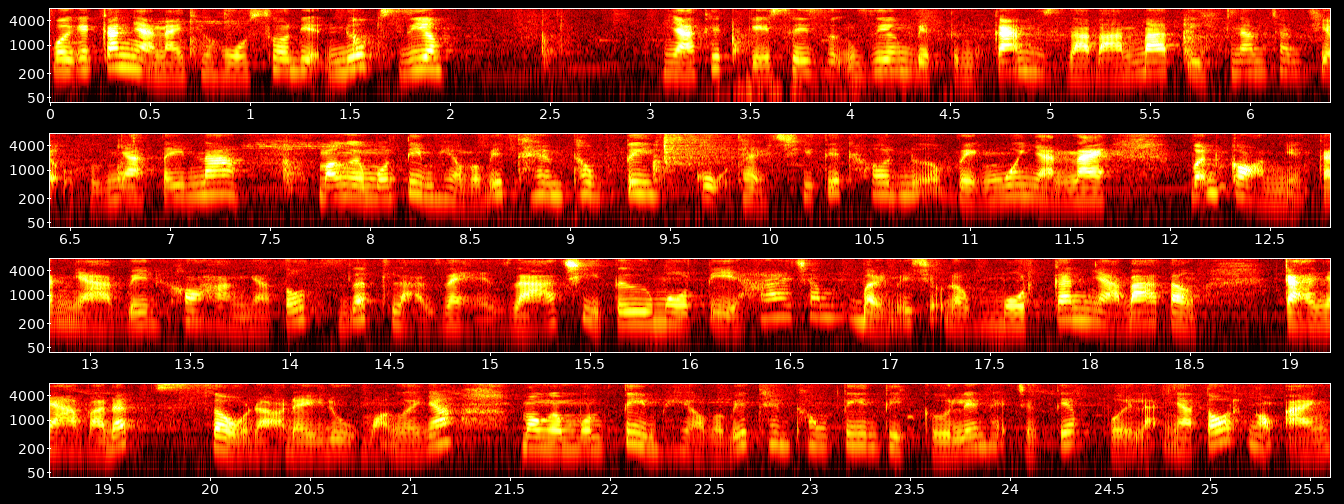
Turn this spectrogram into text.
với cái căn nhà này thì hồ sơ điện nước riêng nhà thiết kế xây dựng riêng biệt từng căn, giá bán 3 tỷ 500 triệu hướng nhà Tây Nam. Mọi người muốn tìm hiểu và biết thêm thông tin cụ thể chi tiết hơn nữa về ngôi nhà này, vẫn còn những căn nhà bên kho hàng nhà tốt rất là rẻ, giá chỉ từ 1 tỷ 270 triệu đồng một căn nhà 3 tầng cả nhà và đất sổ đỏ đầy đủ mọi người nhé mọi người muốn tìm hiểu và biết thêm thông tin thì cứ liên hệ trực tiếp với lại nhà tốt, Ngọc Ánh.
